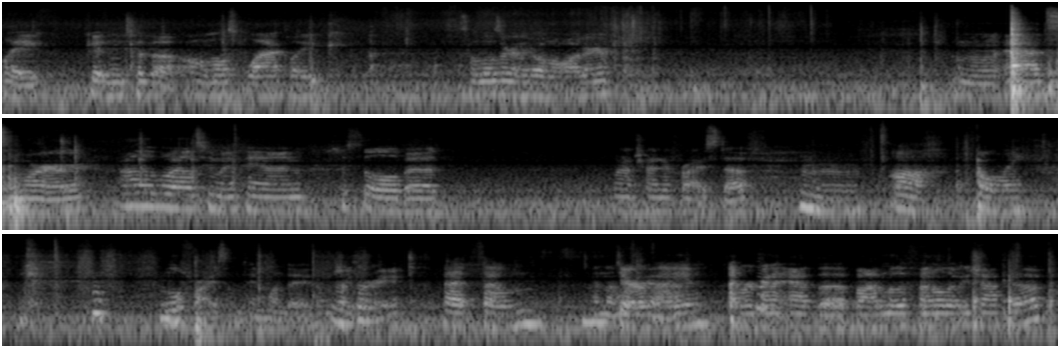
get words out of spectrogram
like getting to the almost black, like. So those are gonna go in the water. Add some more olive oil to my pan, just a little bit. I'm not trying to fry stuff. Hmm. Oh, only. We'll fry something one day, don't you worry. That sounds And then we're gonna, terrifying. we're gonna add the bottom of the fennel that we chopped up.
